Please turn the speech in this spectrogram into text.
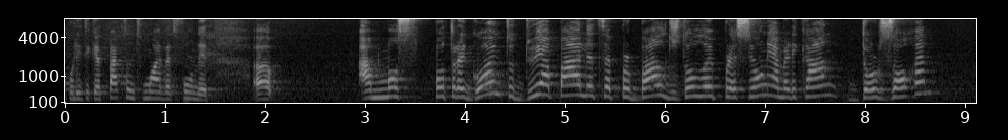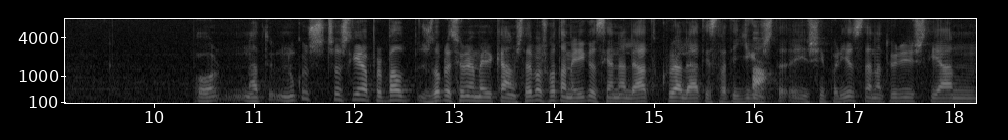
politike të paktën të muajve të fundit. A mos po tregojnë të dyja palët se përballë çdo lloj presioni amerikan dorëzohen? Po, nuk është çështja përballë çdo presioni amerikan. Shtetet e Bashkuara të Amerikës janë aleat, kryealeati strategjik po. i Shqipërisë dhe natyrisht janë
